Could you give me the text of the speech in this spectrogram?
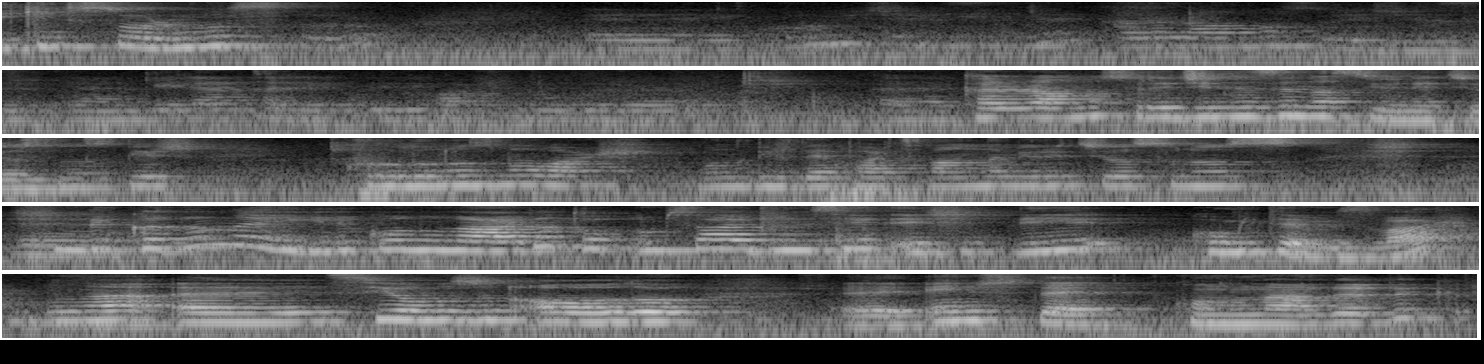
İkinci sorunuz? soru. Ee, kurum içerisinde karar alma sürecinizi yani gelen talepleri, başvuruları, e, karar alma sürecinizi nasıl yönetiyorsunuz? Bir kurulunuz mu var? Bunu bir departmanla mı yürütüyorsunuz? Ee, Şimdi kadınla ilgili konularda toplumsal cinsiyet eşitliği komitemiz var. Buna e, CEO'muzun oğlu e, en üste konumlandırdık.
